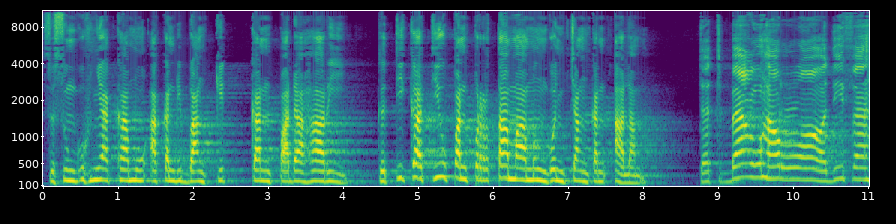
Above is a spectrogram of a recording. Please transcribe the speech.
Sesungguhnya kamu akan dibangkitkan pada hari ketika tiupan pertama menggoncangkan alam. Tatba'uha rajifah.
